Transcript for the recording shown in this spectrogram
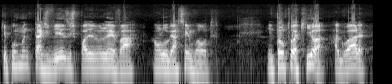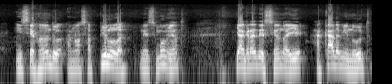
que por muitas vezes podem nos levar a um lugar sem volta. Então estou aqui, ó, agora encerrando a nossa pílula nesse momento e agradecendo aí a cada minuto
